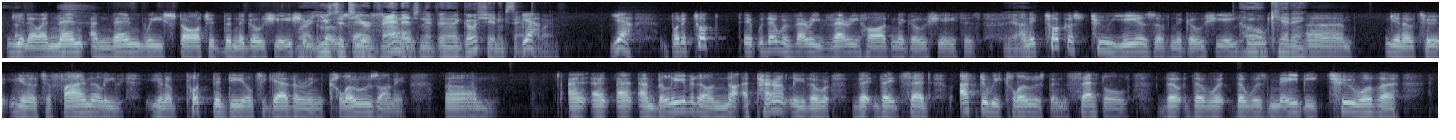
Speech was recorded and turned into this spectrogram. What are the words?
you know, and then and then we started the negotiation. Right, used it to your advantage and, in a negotiating standpoint. Yeah, yeah, but it took. It, they were very, very hard negotiators, yeah. and it took us two years of negotiating. No kidding. Um, you know, to you know, to finally, you know, put the deal together and close on it. Um, and, and, and believe it or not, apparently there were, they, they'd said after we closed and settled, there, there, were, there was maybe two other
